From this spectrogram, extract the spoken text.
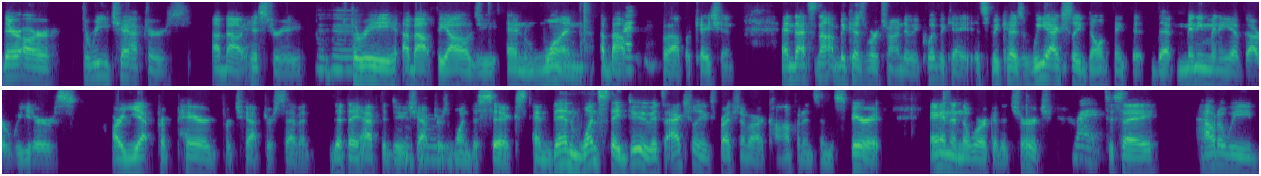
There are three chapters about history, Mhm. three about theology, and one about Right. application. And that's not because we're trying to equivocate. It's because we actually don't think that that many, many of our readers are yet prepared for chapter seven, that they have to do Mhm. chapters one to six. And then once they do, it's actually an expression of our confidence in the spirit and in the work of the church Right. to say how do we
